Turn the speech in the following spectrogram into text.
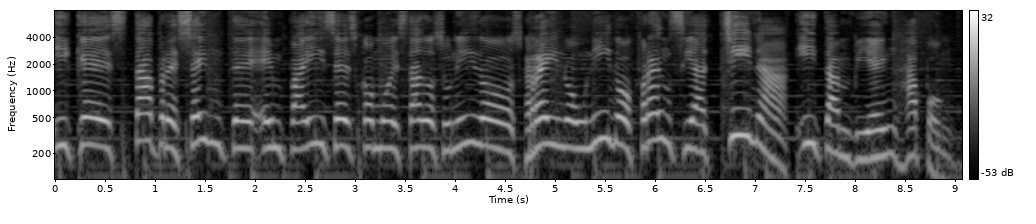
y que está presente en países como Estados Unidos, Reino Unido, Francia, China y también Japón.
